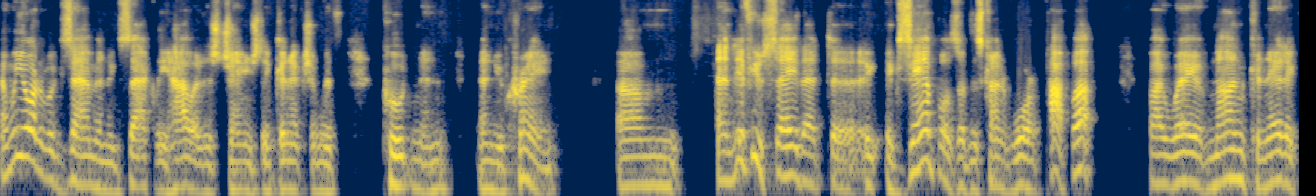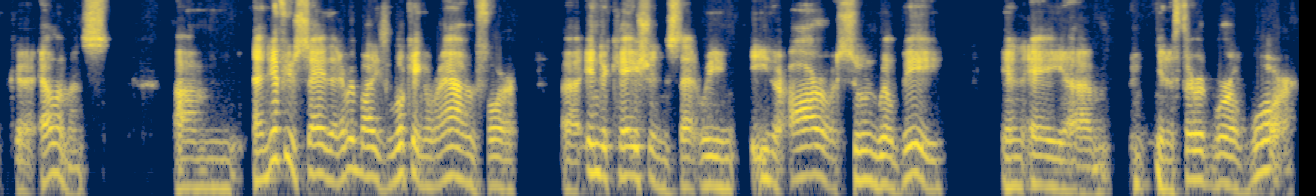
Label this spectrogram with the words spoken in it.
and we ought to examine exactly how it has changed in connection with Putin and, and Ukraine. Um, and if you say that uh, examples of this kind of war pop up by way of non-kinetic uh, elements, um, and if you say that everybody's looking around for uh, indications that we either are or soon will be in a um, in a third world war,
